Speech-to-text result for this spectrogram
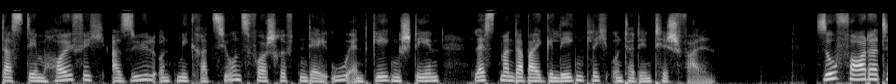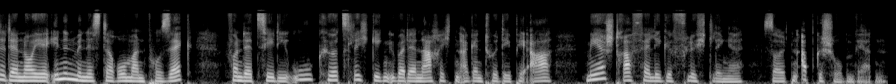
dass dem häufig Asyl- und Migrationsvorschriften der EU entgegenstehen, lässt man dabei gelegentlich unter den Tisch fallen. So forderte der neue Innenminister Roman Posek von der CDU kürzlich gegenüber der Nachrichtenagentur dpa, mehr straffällige Flüchtlinge sollten abgeschoben werden.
